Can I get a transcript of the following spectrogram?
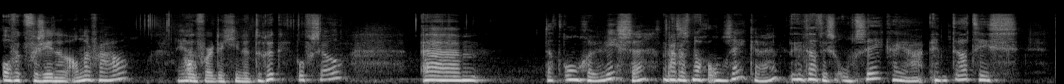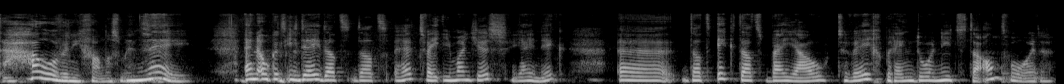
Of ik verzin een ander verhaal Ja. over dat je het druk hebt of zo. Ehm, Dat ongewisse, dat Maar is nog onzeker, hè? dat is onzeker, ja. En dat is, daar houden we niet van als mensen. Nee. En ook het idee dat, dat hè, twee iemandjes, jij en ik, eh, dat ik dat bij jou teweeg breng door niet te antwoorden.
